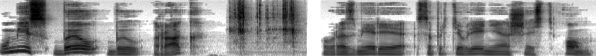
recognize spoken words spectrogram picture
У мисс Белл был рак в размере сопротивления 6 Ом,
